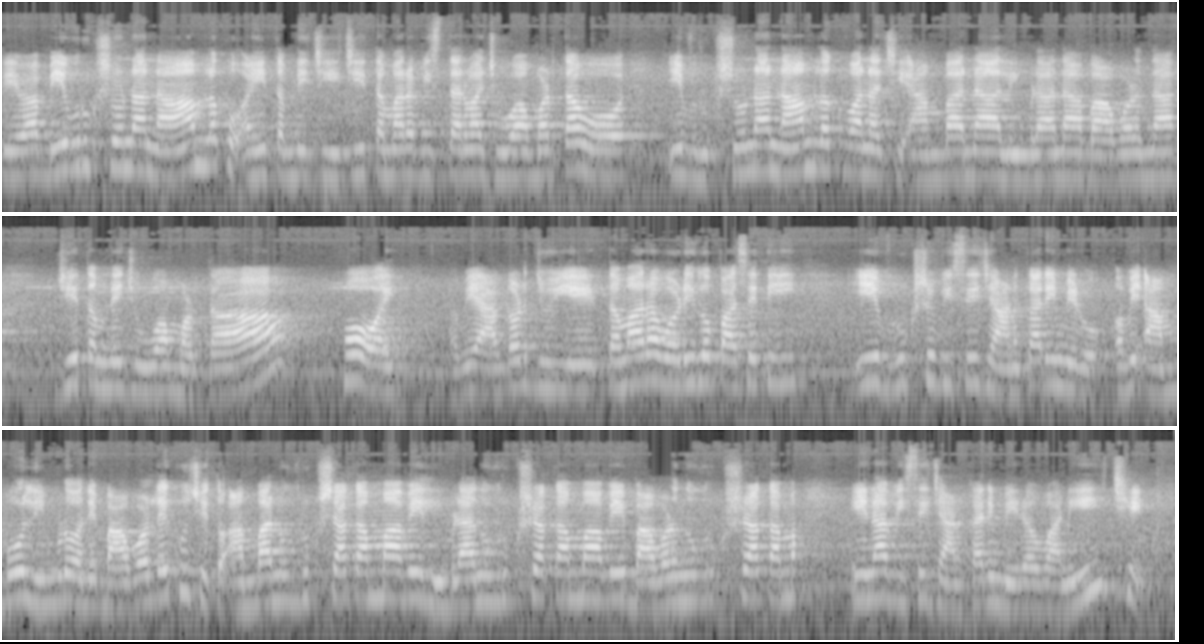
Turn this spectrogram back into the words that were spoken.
તેવા બે વૃક્ષોના નામ લખો. અહીં તમને જે જે તમારા વિસ્તારમાં જોવા મળતા હોય, એ વૃક્ષોના નામ લખવાના છે. આંબાના, લીમડાના, બાવળના, જે તમને જોવા મળતા હોય. હવે આગળ જોઈએ. તમારા વડીલો પાસેથી એ વૃક્ષ વિશે જાણકારી મેળવો. હવે આંબો, લીમડો અને બાવળ લખ્યું છે. તો આંબાનું વૃક્ષ કામમાં આવે? લીમડાનું વૃક્ષ કામમાં આવે? બાવળનું વૃક્ષ કામમાં? એના વિશે જાણકારી મેળવવાની છે.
